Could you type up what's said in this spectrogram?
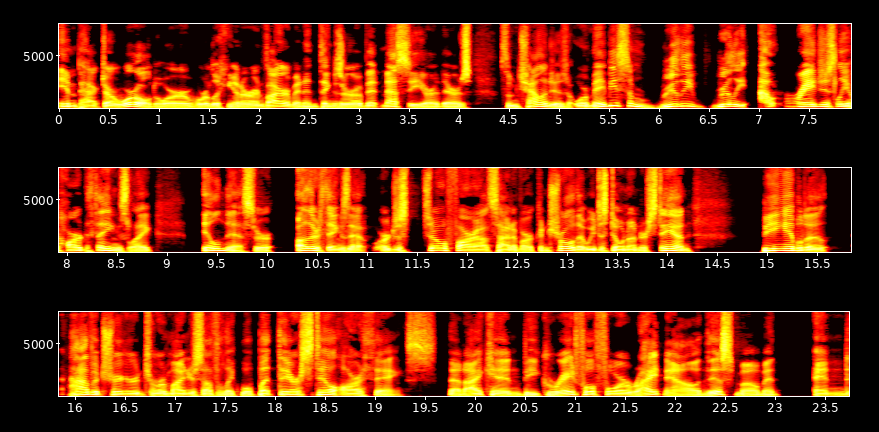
impact our world or we're looking at our environment and things are a bit messy or there's some challenges or maybe some really really outrageously hard things like illness or other things that are just so far outside of our control that we just don't understand being able to have a trigger to remind yourself of like, well, but there still are things that I can be grateful for right now, this moment. And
